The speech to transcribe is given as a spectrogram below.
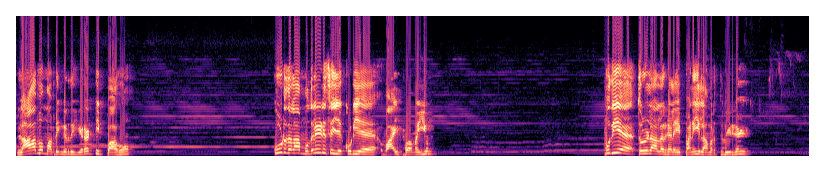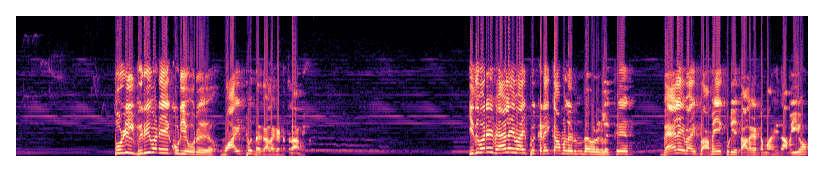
லாபம் அப்படிங்கிறது இரட்டிப்பாகும். கூடுதலா முதலீடு செய்யக்கூடிய வாய்ப்பு அமையும். புதிய தொழிலாளர்களை பணியில் அமர்த்துவீர்கள். தொழில் விரிவடையக்கூடிய ஒரு வாய்ப்பு இந்த காலகட்டத்தில் அமையும். இதுவரை வேலை வாய்ப்பு கிடைக்காமல் இருந்தவர்களுக்கு வேலை வாய்ப்பு அமையக்கூடிய காலகட்டமாக இது அமையும்.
